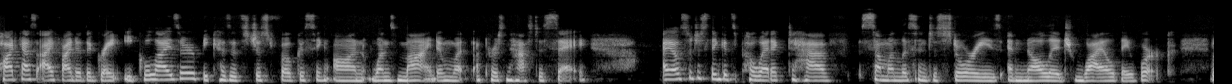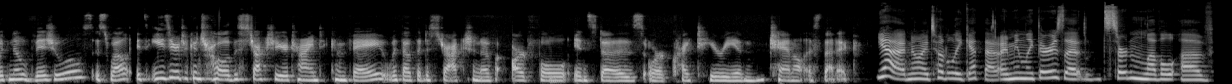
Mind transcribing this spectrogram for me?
Podcasts, I find, are the great equalizer because it's just focusing on one's mind and what a person has to say. I also just think it's poetic to have someone listen to stories and knowledge while they work. With no visuals as well, it's easier to control the structure you're trying to convey without the distraction of artful instas or criterion channel aesthetic. Yeah, no, I totally get that. I mean, like, there is a certain level of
